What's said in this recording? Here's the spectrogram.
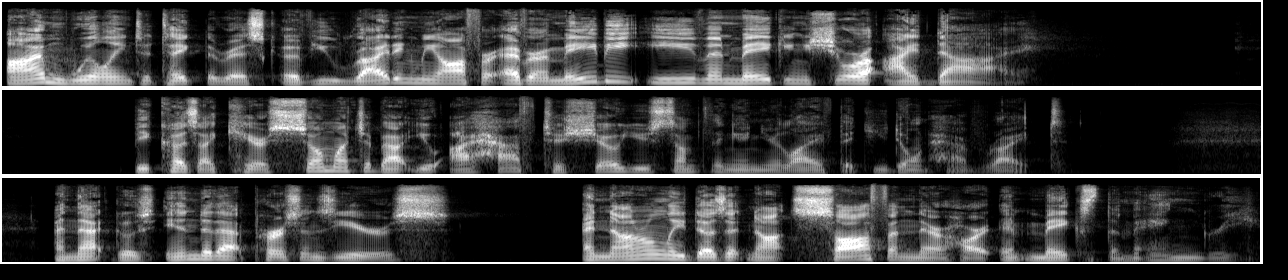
I'm willing to take the risk of you writing me off forever, and maybe even making sure I die. Because I care so much about you, I have to show you something in your life that you don't have right. And that goes into that person's ears. And not only does it not soften their heart, it makes them angry.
